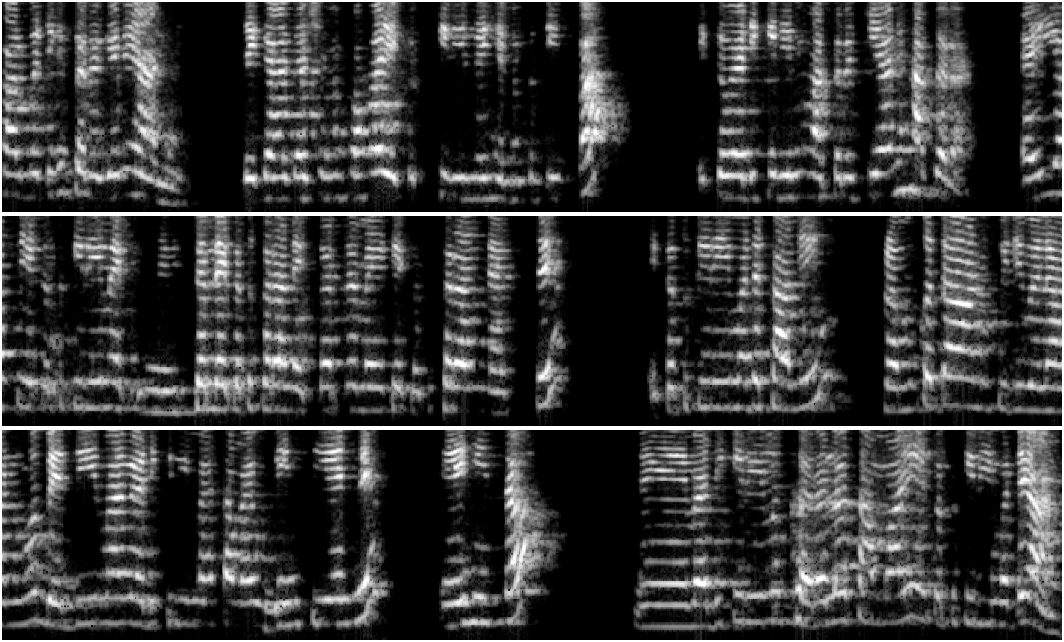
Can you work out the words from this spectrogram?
කර්ම ටික කරගෙන යන්නේ. 2.5 එකතු කිරීම එහෙමක තිබ්බා. එක වැඩි කිරීම හතර කියන්නේ හතරයි. ඇයි අපි එකතු කිරීම ඉස්සෙල්ලා එකතු කරන්නේ එකට මේක එකතු කරන්නේ නැත්තේ? එකතු කිරීමට කලින් ප්‍රමුඛතා අනුපිළිවෙල අනුව බෙදීම වැඩි කිරීම තමයි උඩින් තියෙන්නේ. ඒ හින්දා මේ වැඩි කිරීම කරලා තමයි එකතු කිරීමට යන්නේ.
